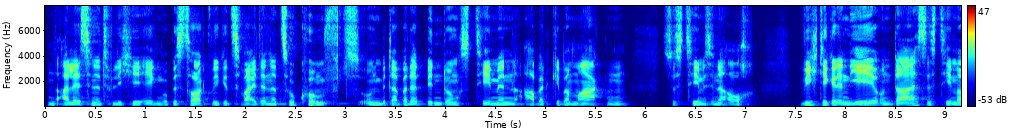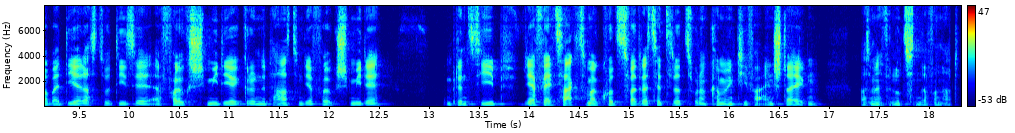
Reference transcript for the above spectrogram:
Und alle sind natürlich hier irgendwo besorgt, wie geht es weiter in der Zukunft. Und Mitarbeiterbindungsthemen, Arbeitgebermarken, Systeme sind ja auch wichtiger denn je. Und da ist das Thema bei dir, dass du diese Erfolgsschmiede gegründet hast und die Erfolgsschmiede im Prinzip, ja, vielleicht sagst du mal kurz zwei, drei Sätze dazu, dann können wir tiefer einsteigen was man für Nutzen davon hat.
